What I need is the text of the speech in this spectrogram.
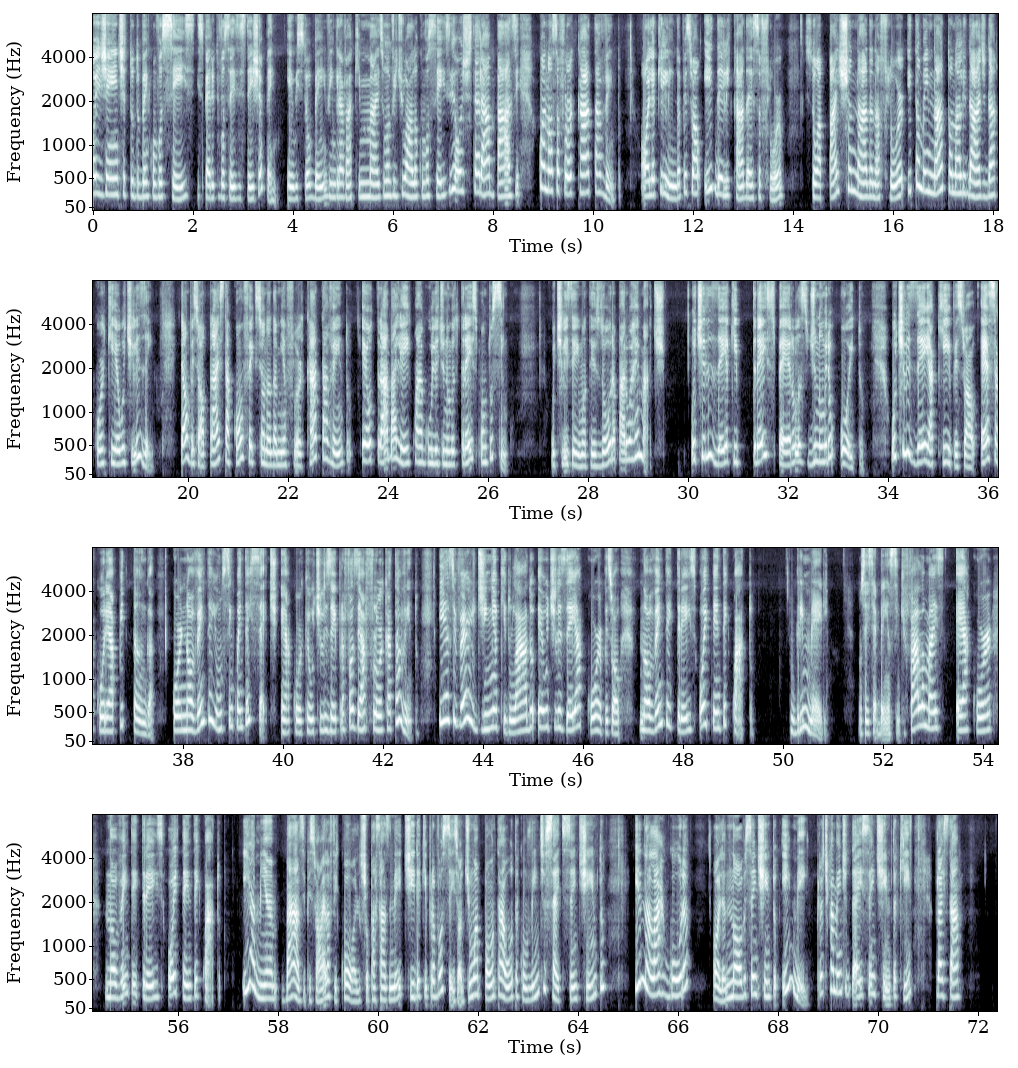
Oi, gente, tudo bem com vocês? Espero que vocês estejam bem. Eu estou bem, vim gravar aqui mais uma videoaula com vocês e hoje será a base com a nossa flor catavento. Olha que linda, pessoal, e delicada essa flor. Estou apaixonada na flor e também na tonalidade da cor que eu utilizei. Então, pessoal, para estar confeccionando a minha flor catavento, eu trabalhei com a agulha de número 3.5. Utilizei uma tesoura para o arremate utilizei aqui três pérolas de número 8. Utilizei aqui, pessoal, essa cor é a pitanga, cor 9157. É a cor que eu utilizei para fazer a flor catavento. E esse verdinho aqui do lado, eu utilizei a cor, pessoal, 9384. Grimere. Não sei se é bem assim que fala, mas é a cor 9384. E a minha base, pessoal, ela ficou, olha, deixa eu passar as medidas aqui para vocês, ó, de uma ponta a outra com 27 centímetros e na largura, olha, 9 centímetros e meio, praticamente 10 centímetros aqui para estar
